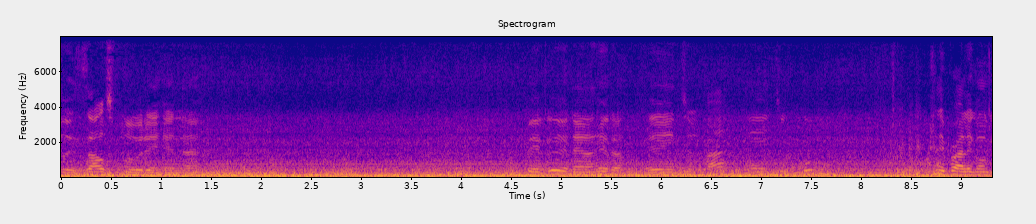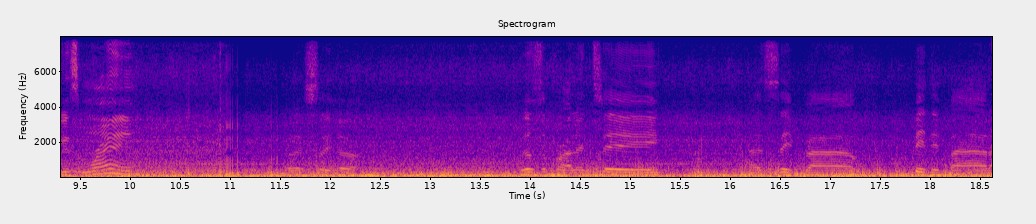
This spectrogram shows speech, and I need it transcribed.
some exhaust fluid in here now. Feel good down here though. It ain't too hot, it ain't too cool. They probably gonna get some rain. Let's see here. This will probably take, I'd say about $55.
